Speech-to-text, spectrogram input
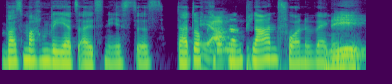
was machen wir jetzt als nächstes? Da hat doch ja. keiner einen Plan vorneweg. Nee,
